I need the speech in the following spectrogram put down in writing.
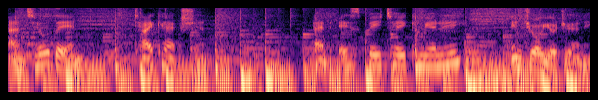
Until then, take action. And SBT community, enjoy your journey.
